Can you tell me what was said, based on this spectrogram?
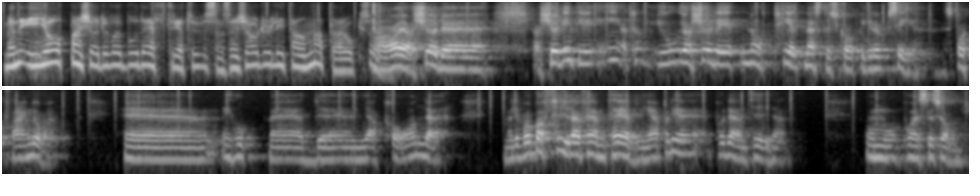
Men i Japan körde du både F3000, sen körde du lite annat där också. Ja, jag körde, jag körde inte, jag tog, jo, jag körde något helt mästerskap i grupp C, sportvagn då. Eh, ihop med en japan där. Men det var bara fyra, fem tävlingar på, det, på den tiden. Om, på en säsong.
